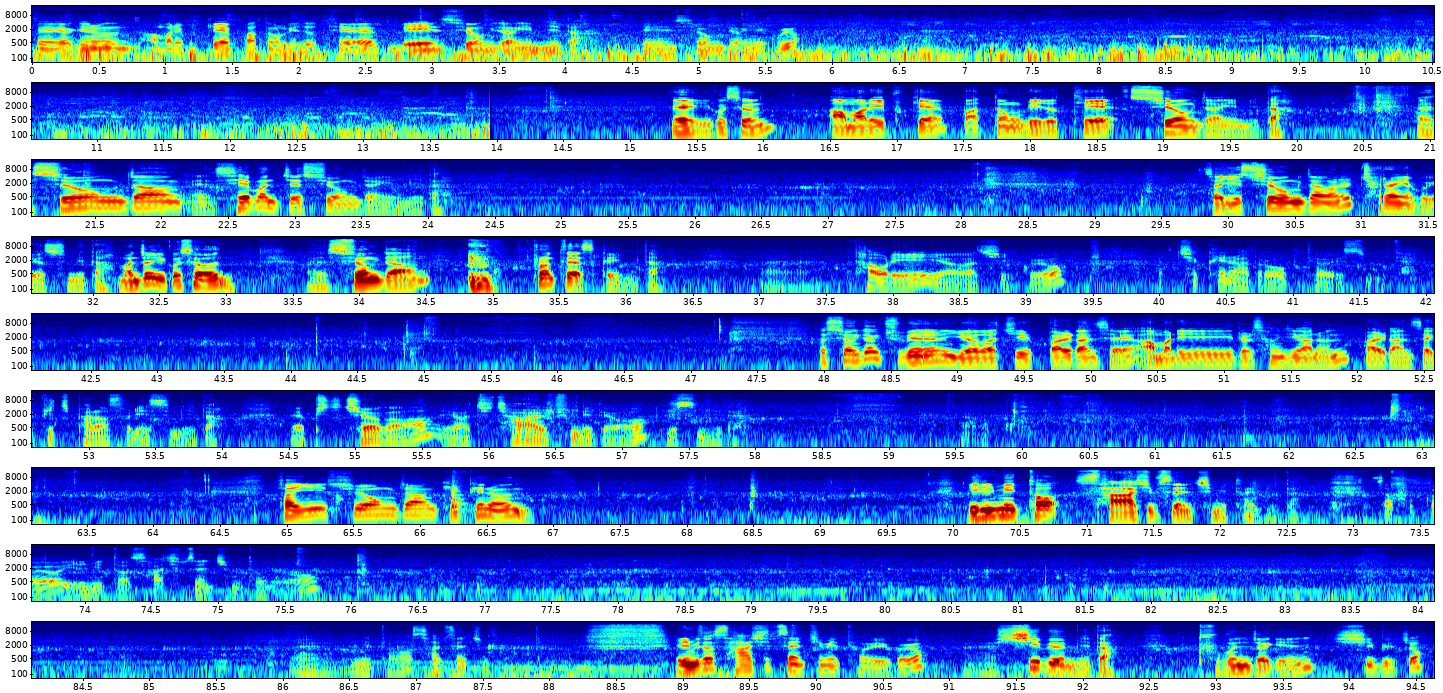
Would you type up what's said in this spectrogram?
네, 여기는 아마리푸켓 바통 리조트의 메인 수영장입니다. 메인 수영장이고요. 네, 이곳은 아마리푸켓 바통 리조트의 수영장입니다. 네, 수영장 네, 세 번째 수영장입니다. 자, 이 수영장을 촬영해 보겠습니다. 먼저 이곳은 수영장 프론트 데스크입니다. 타월이 이와 같이 있고요. 체크인을 하도록 되어 있습니다. 자, 수영장 주변에는 이와 같이 빨간색 아마리를 상징하는 빨간색 비치 파라솔이 있습니다. beach chair가 이와 같이 잘 준비되어 있습니다. 자, 이 수영장 깊이는 1m 40cm입니다. 자, 볼까요? 1m 40cm고요. 네, 1m 40cm입니다. 1m 40cm이고요. 10유입니다. 부분적인 10유죠.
